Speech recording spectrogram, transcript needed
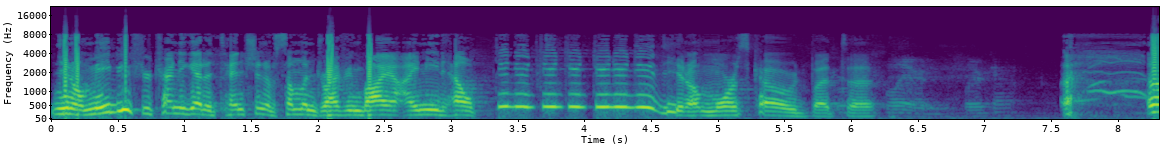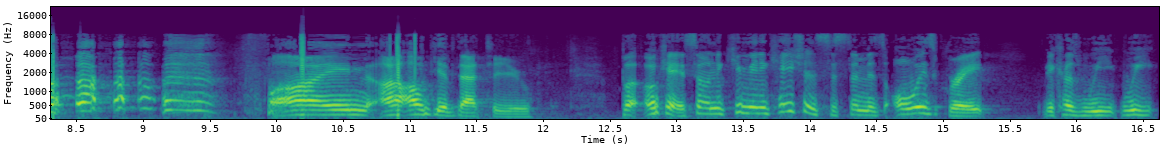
you know, maybe if you're trying to get attention of someone driving by, I need help. Do, do, do, do, do, do, do, You know, Morse code, but. Uh, Flare, does the flare count? Fine, I- I'll give that to you. But okay, so in a communication system, it's always great because we, we,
